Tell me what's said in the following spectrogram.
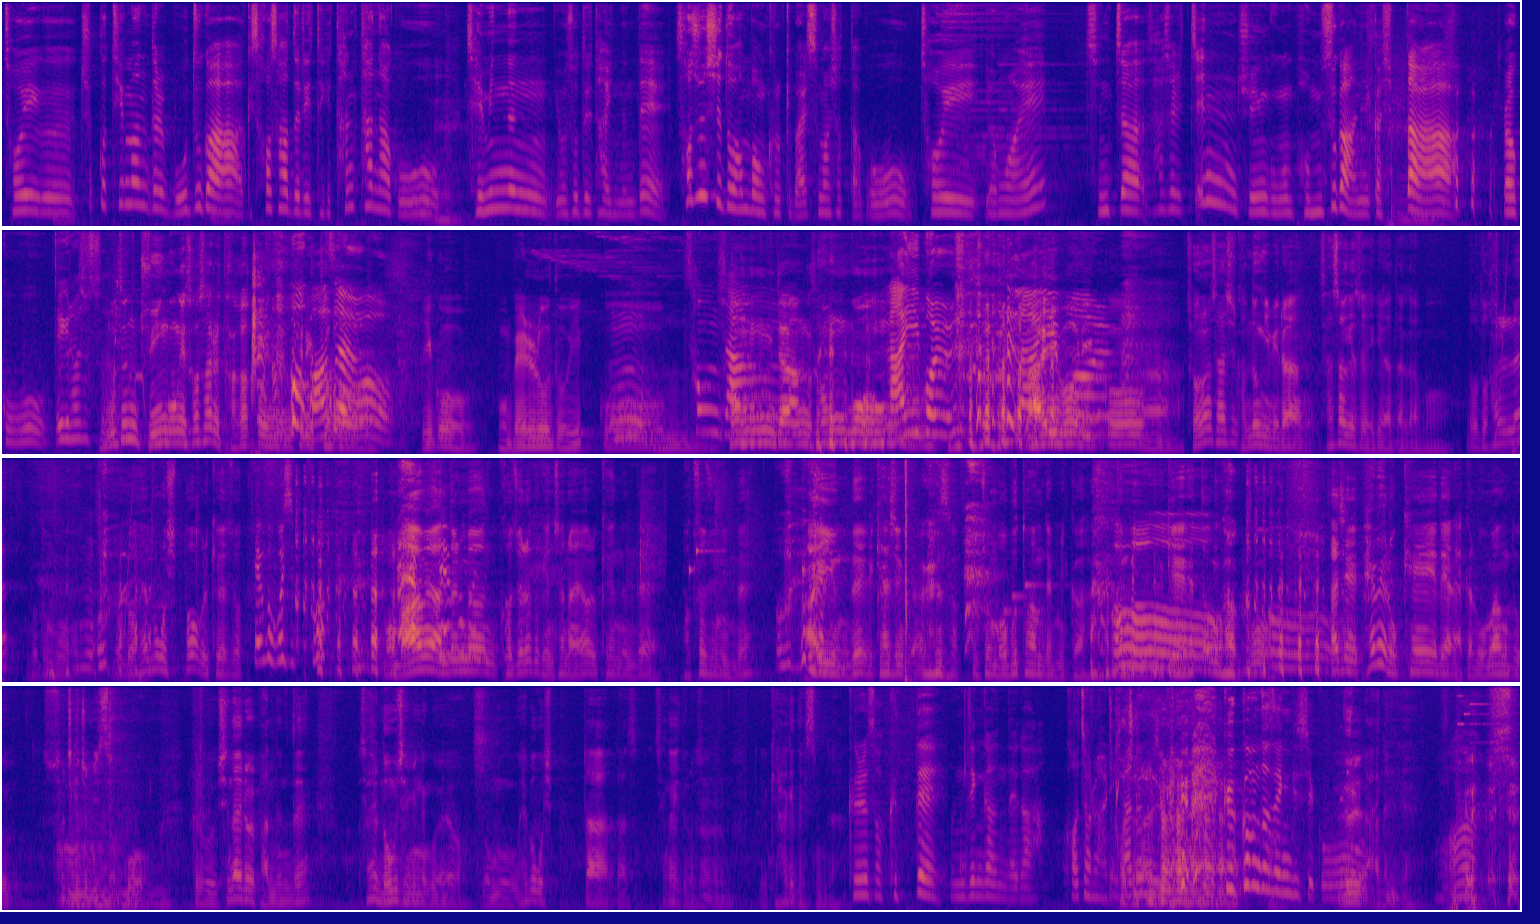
저희 그 축구 팀원들 모두가 그 서사들이 되게 탄탄하고 네. 재밌는 요소들이 다 있는데 서준 씨도 한번 그렇게 말씀하셨다고 저희 영화에 진짜 사실 찐 주인공은 범수가 아닐까 싶다라고 얘기를 하셨어요. 모든 주인공의 서사를 다 갖고 있는. 캐릭터이고 뭐 멜로도 있고 음, 성장, 성장, 성공, 라이벌, 라이벌 있고. 저는 사실 감독님이랑 사석에서 얘기하다가 뭐 너도 할래? 너도 뭐 너도 해보고 싶어? 이렇게 해서 해보고 싶어. 뭐 마음에 안 들면 거절해도 괜찮아요? 이렇게 했는데 박서준인데 아이유인데 이렇게 하시는 거야. 그래서 전 뭐부터 하면 됩니까? 어. 이렇게 했던 것 같고. 사실 해외 로케에 대한 약간 로망도 솔직히 좀 있었고 그리고 시나리오를 봤는데 사실 너무 재밌는 거예요 너무 해보고 싶다가 생각이 들어서 이렇게 하게 됐습니다 그래서 그때 언젠가는 내가 거절하리라는 그 꿈도 생기시고 늘 안 해. 예. 아,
